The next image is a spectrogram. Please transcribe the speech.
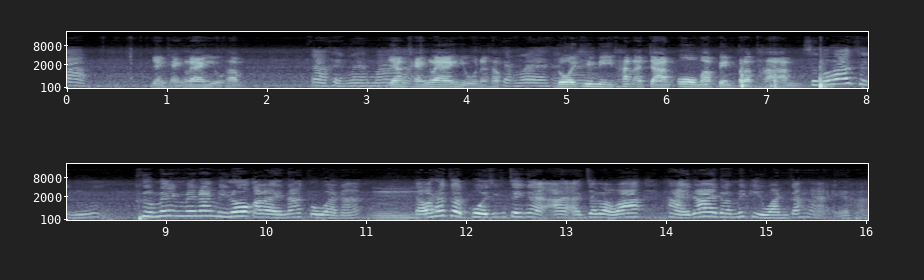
าพ ยังแข็งแรงอยู่ครับ อะแข็งแรงมากยังแข็งแรงอยู่นะครับ แข็งแรงค่ะโดยที่มีท่านอาจารย์โอมาเป็นประธาน สุขภาพถึงคือไม่ไม่น่ามีโรคอะไรน่ากลัวนะอืมแต่ว่าถ้าเกิดป่วยจริงๆอะอาอาจจะแบบว่าหายได้โดยไม่กี่วันก็หายนะคะ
